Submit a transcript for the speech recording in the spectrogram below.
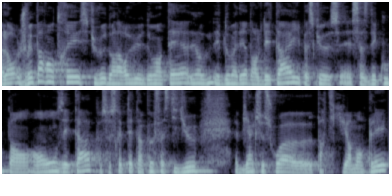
alors, je ne vais pas rentrer, si tu veux, dans la revue hebdomadaire dans le détail, parce que ça se découpe en, en 11 étapes. Ce serait peut-être un peu fastidieux, bien que ce soit euh, particulièrement clé.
